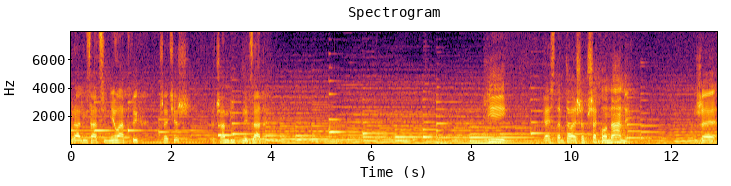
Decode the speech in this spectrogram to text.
w realizacji niełatwych przecież, lecz ambitnych zadań. I ja jestem towarzysze przekonany, że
